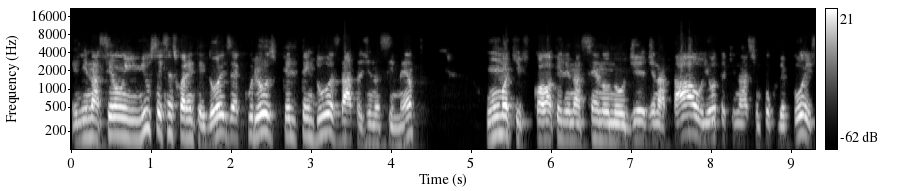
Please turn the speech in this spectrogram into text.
ele nasceu em 1642. É curioso porque ele tem duas datas de nascimento. Uma que coloca ele nascendo no dia de Natal e outra que nasce um pouco depois.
